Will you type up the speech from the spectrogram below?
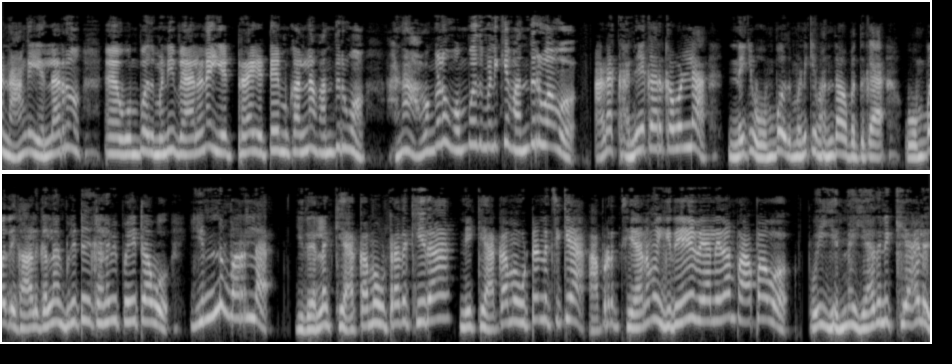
அதுவும் நாங்க எல்லாரும் ஒன்பது மணி வேலைன்னா எட்டரை எட்டே முக்கால்லாம் வந்துருவோம். ஆனா அவங்களும் ஒன்பது மணிக்கு வந்துருவாவோ ஆனா கன்னியக்கா இருக்கவல்ல இன்னைக்கு ஒன்பது மணிக்கு வந்தா பத்துக்க. ஒன்பது காலுக்கெல்லாம் வீட்டுக்கு கிளம்பி போயிட்டாவோ? இன்னும் வரல. இதெல்லாம் கேட்காம விட்டாத கீரா நீ கேட்காம விட்டேன்னு வச்சுக்க அப்புறம் தினமும் இதே வேலையெல்லாம் பாப்பாவோ? போய் என்ன ஏதுன்னு கேளு.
